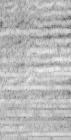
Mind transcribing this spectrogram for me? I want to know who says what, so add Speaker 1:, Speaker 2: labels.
Speaker 1: believe.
